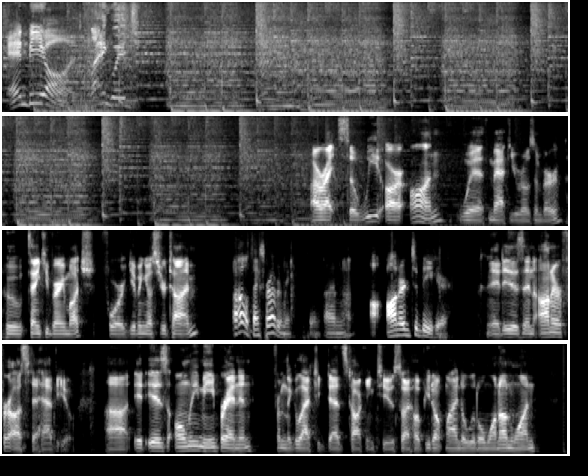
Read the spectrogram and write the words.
And beyond. Language. All right, so we are on with Matthew Rosenberg, who thank you very much for giving us your time. Oh, thanks for having me. I'm honored to be here. It is an honor for us to have you. Uh, it is only me, Brandon, from the Galactic Dads talking to you, so I hope you don't mind a little one on one.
